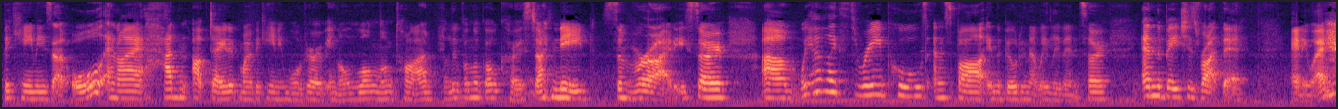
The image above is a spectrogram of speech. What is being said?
bikinis at all and I hadn't updated my bikini wardrobe in a long long time. I live on the Gold Coast, I need some variety. So um, we have like three pools and a spa in the building that we live in. So and the beach is right there. Anyway,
